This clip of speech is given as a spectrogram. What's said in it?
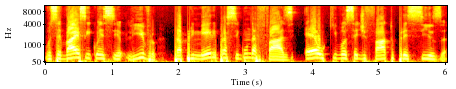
Você vai seguir com esse livro para a primeira e para a segunda fase. É o que você de fato precisa.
